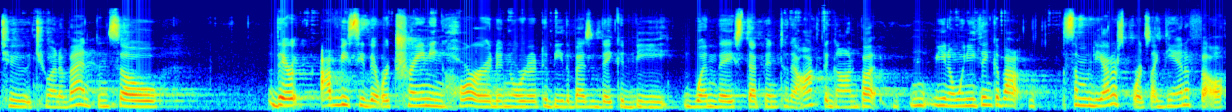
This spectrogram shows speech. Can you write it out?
to, to an event. And so they're obviously they were training hard in order to be the best that they could be when they step into the octagon. But you know when you think about some of the other sports like the NFL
